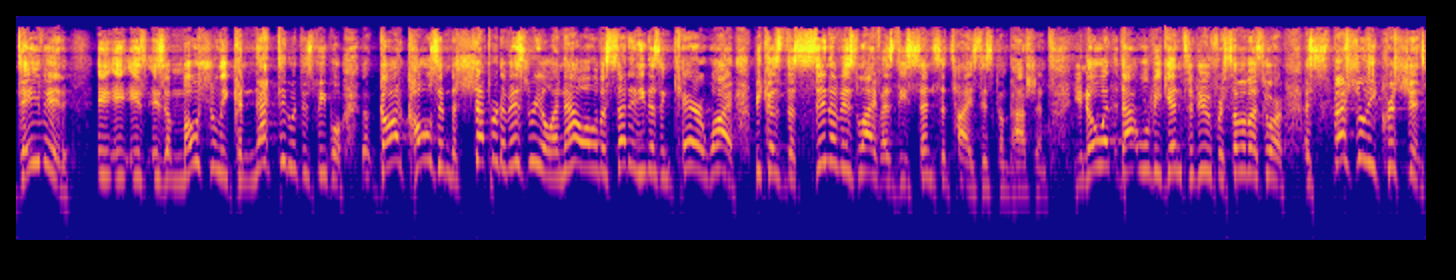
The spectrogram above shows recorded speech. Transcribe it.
David is, is emotionally connected with his people. Uh, God calls him the shepherd of Israel, and now all of a sudden he doesn't care. Why? Because the sin of his life has desensitized his compassion. You know what that will begin to do for some of us who are especially Christians?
